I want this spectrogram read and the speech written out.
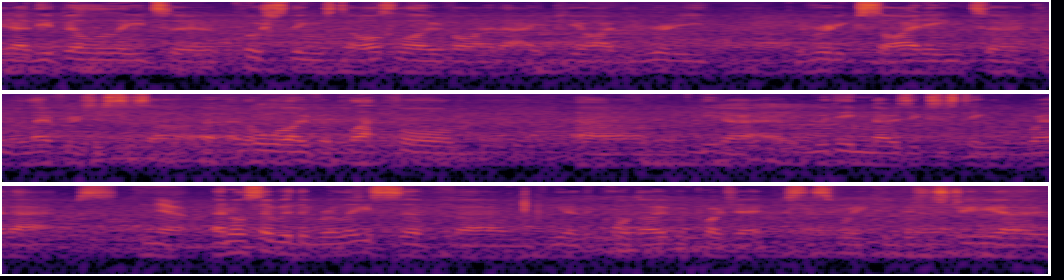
you know, the ability to push things to Oslo via that API would be really, be really exciting to kind of leverage this as a, an all-over platform. Um, you know, within those existing web apps. Yeah. And also with the release of um, you know the Cordova projects this week in Visual Studio,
